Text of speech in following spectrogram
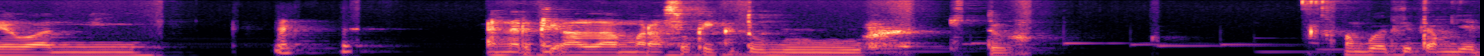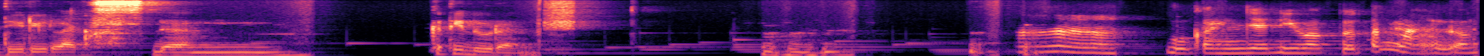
hewani energi alam merasuki ke tubuh gitu. Membuat kita menjadi rileks dan ketiduran Ah, bukan jadi waktu tenang dong.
